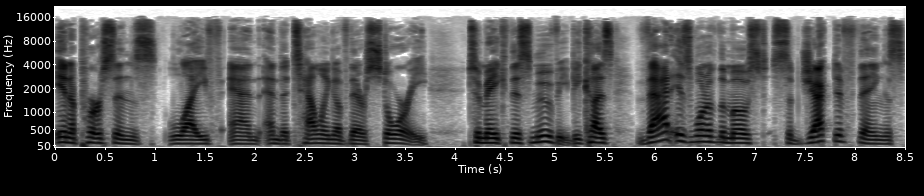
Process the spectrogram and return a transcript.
in a person's life and and the telling of their story to make this movie because that is one of the most subjective things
